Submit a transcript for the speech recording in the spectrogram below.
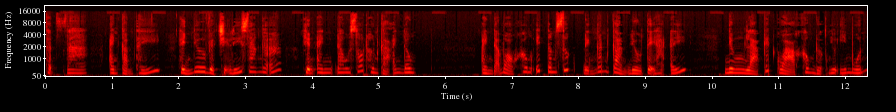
Thật ra, anh cảm thấy hình như việc chị Lý sa ngã khiến anh đau xót hơn cả anh Đông. Anh đã bỏ không ít tâm sức để ngăn cản điều tệ hại ấy, nhưng là kết quả không được như ý muốn.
